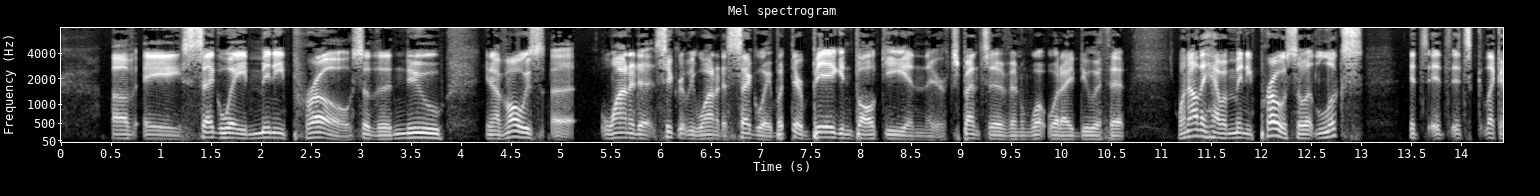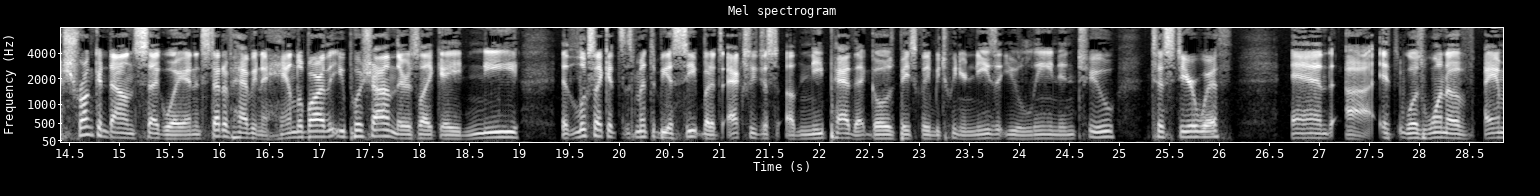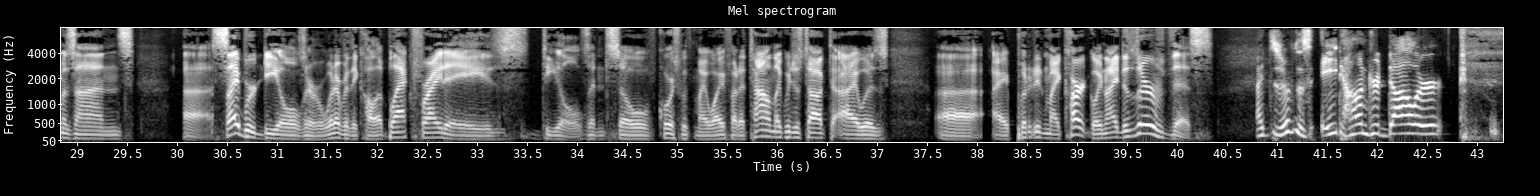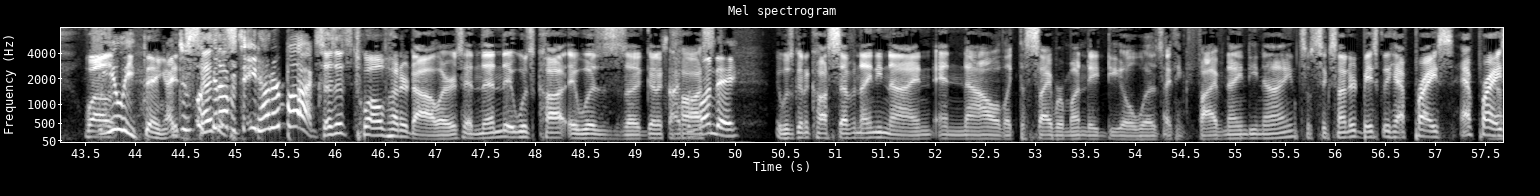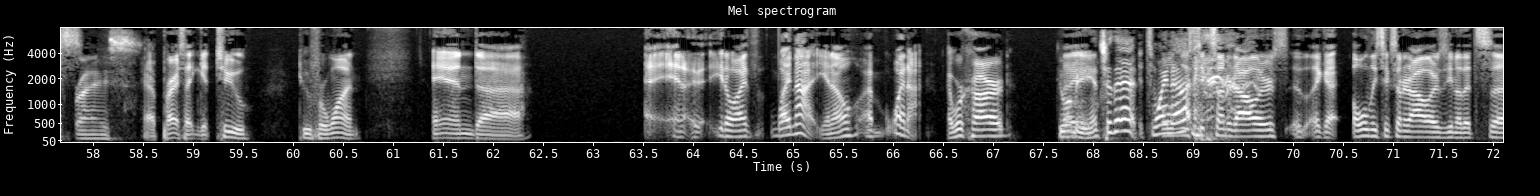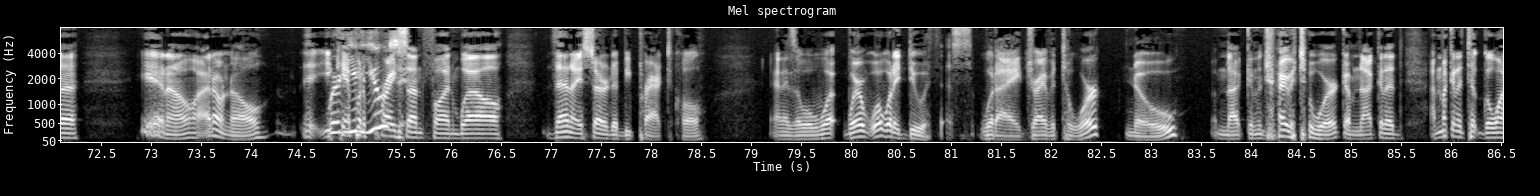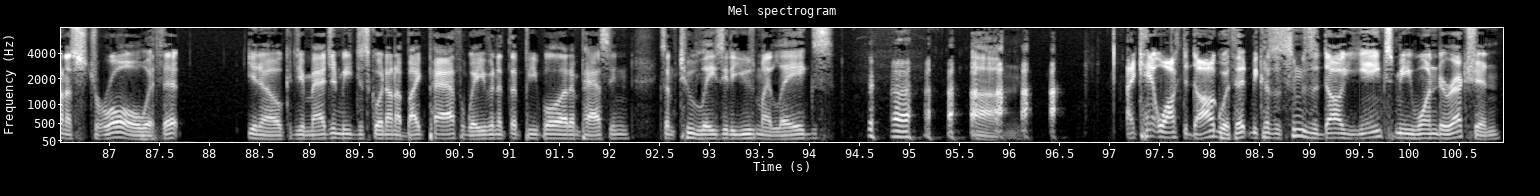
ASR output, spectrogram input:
of a Segway Mini Pro. So the new, you know, I've always uh, wanted a secretly wanted a Segway, but they're big and bulky and they're expensive. And what would I do with it? Well, now they have a Mini Pro, so it looks. It's, it's it's like a shrunken down Segway, and instead of having a handlebar that you push on, there's like a knee. It looks like it's, meant to be a seat, but it's actually just a knee pad that goes basically between your knees that you lean into to steer with and uh, it was one of Amazon's uh, cyber deals or whatever they call it, Black Fridays deals. And so, of course, with my wife out of town, like we just talked, I was uh, I put it in my cart, going, I deserve this. I deserve this eight hundred dollar Well, wheelie thing. I just looked it up. it's- It's eight hundred It bucks. says it's twelve hundred dollars, and then it was caught. it was uh, going to cost Monday. It was going to cost seven ninety nine, and now like the Cyber Monday deal was I think five ninety nine, so six hundred, basically half price, half price. Half Price. half price. I can get two, two for one, and uh, and uh, you know, I why not? You know, I'm, why not? I work hard. Do you want me to answer that? It's Why only not? six hundred dollars. Like uh, only six hundred dollars. You know, that's uh, you know, I don't know. You Where can't you put a price it? on fun. Well, then I started to be practical, and I said, well, what where what would I do with this? Would I drive it to work? No. I'm not going to drive it to work. I'm not going to. I'm not going to go on a stroll with it. You know, could you imagine me just going down a bike path, waving at the people that I'm passing because I'm too lazy to use my legs? um, I can't walk the dog with it because as soon as the dog yanks me one direction,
